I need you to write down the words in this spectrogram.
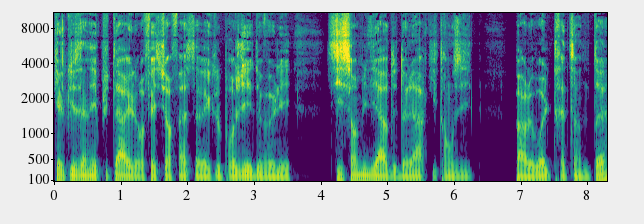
Quelques années plus tard, il refait surface avec le projet de voler 600 milliards de dollars qui transitent par le World Trade Center,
